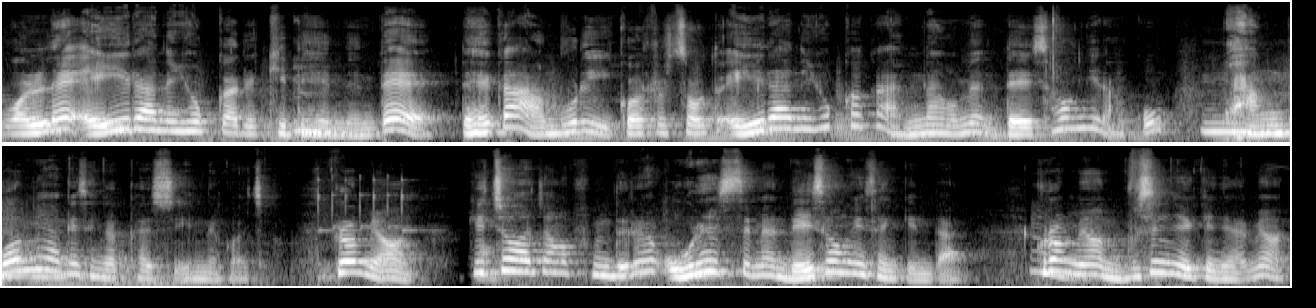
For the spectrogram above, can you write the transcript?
원래 A라는 효과를 기대했는데 내가 아무리 이거를 써도 A라는 효과가 안 나오면 내성이라고 음. 광범위하게 생각할 수 있는 거죠. 그러면 기초 화장품들은 오래 쓰면 내성이 생긴다. 그러면 무슨 얘기냐면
